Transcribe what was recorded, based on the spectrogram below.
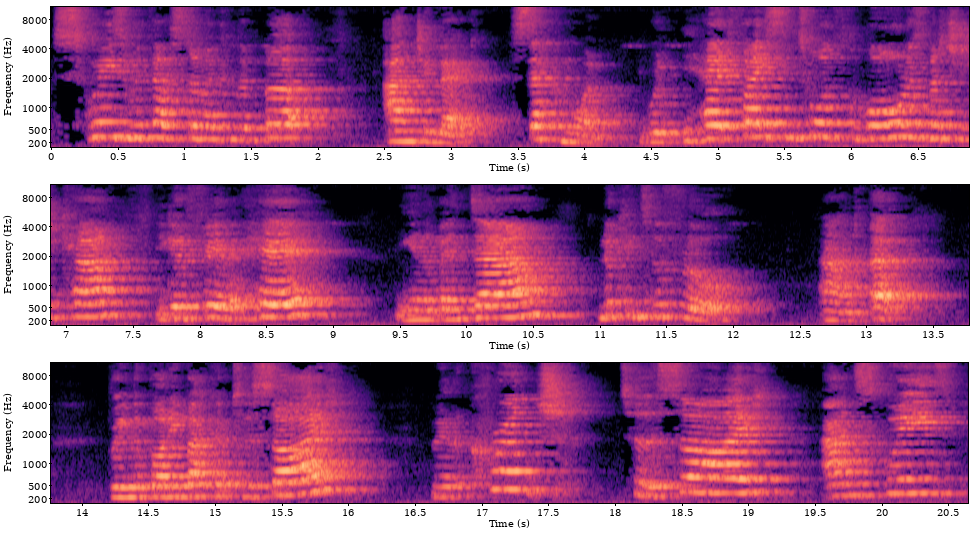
Squeezing with that stomach and the butt and your leg. Second one, with your head facing towards the wall as much as you can. You're going to feel it here. You're going to bend down, look into the floor and up. Bring the body back up to the side. We're going to crunch to the side and squeeze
